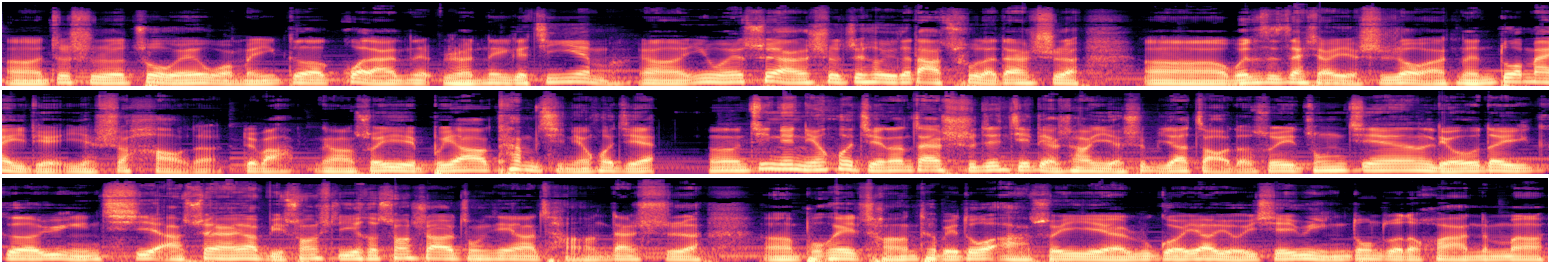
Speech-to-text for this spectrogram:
呃，这是作为我们一个过来的人的一个经验嘛，呃，因为虽然是最后一个大促了，但是，呃，蚊子再小也是肉啊，能多卖一点也是好的，对吧？啊，所以不要看不起年货节。嗯，今年年货节呢，在时间节点上也是比较早的，所以中间留的一个运营期啊，虽然要比双十一和双十二中间要长，但是呃不会长特别多啊。所以如果要有一些运营动作的话，那么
